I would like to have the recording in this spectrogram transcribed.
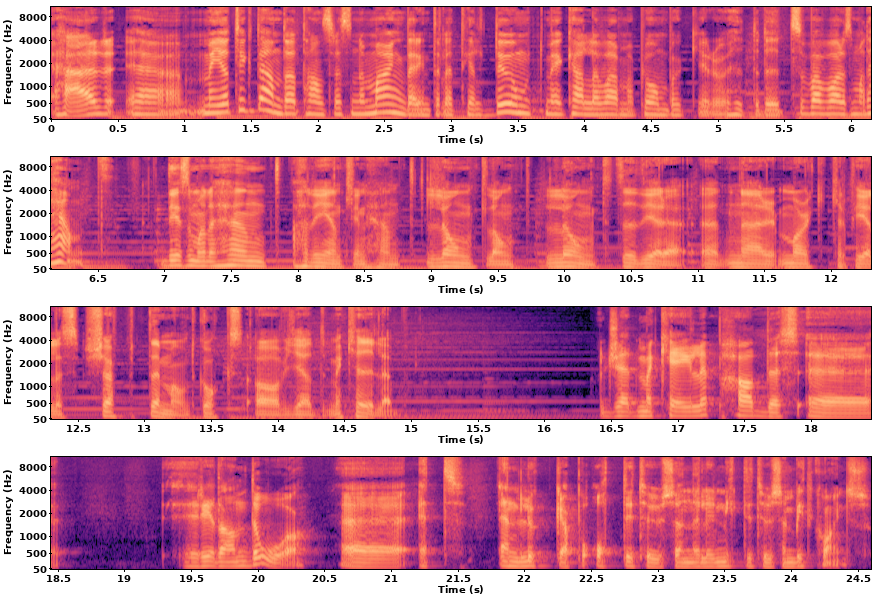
här. Eh, men jag tyckte ändå att hans resonemang där inte lät helt dumt med kalla varma plånböcker och hit och dit. Så vad var det som hade hänt? Det som hade hänt hade egentligen hänt långt, långt, långt tidigare eh, när Mark Karpeles köpte Mount Gox av Jed McCaleb. Jed McCaleb hade eh, redan då eh, ett, en lucka på 80 000 eller 90 000 bitcoins.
